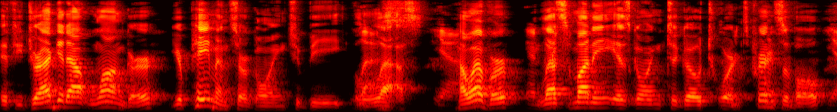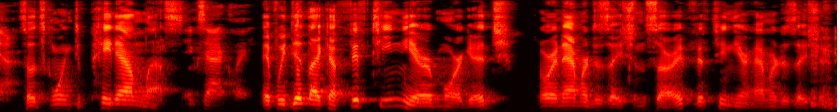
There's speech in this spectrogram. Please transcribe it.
if you drag it out longer, your payments are going to be less. Yeah. However, And less principal. money is going to go towards Towards principal, yeah. so it's going to pay down less. Exactly. If we did like a 15 year mortgage or an amortization, sorry, 15 year amortization,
